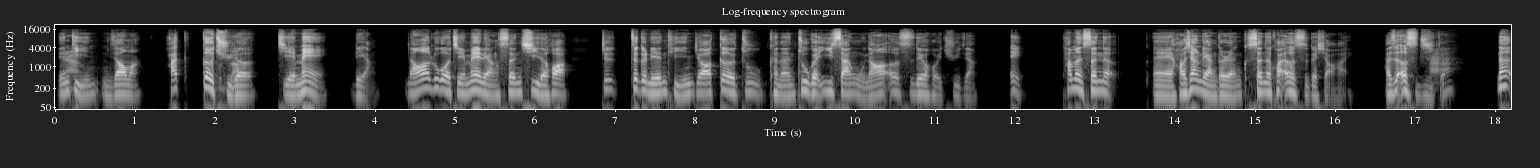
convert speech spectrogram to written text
连体婴，你知道吗？他各娶了姐妹俩，然后如果姐妹俩生气的话。就这个连体婴就要各住，可能住个一三五，然后二四六回去这样。哎，他们生了，哎，好像两个人生了快二十个小孩，还是二十几个？啊、那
